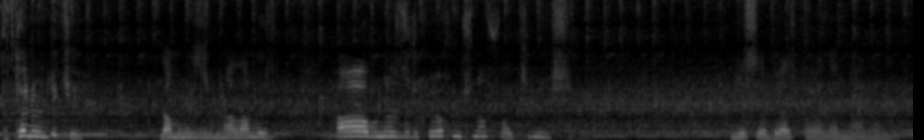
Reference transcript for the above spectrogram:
Zaten öldü ki. Lan bunun zırhını alamıyoruz. Aa bunun zırhı yokmuş lan fakirmiş. Neyse biraz paralarını alalım.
